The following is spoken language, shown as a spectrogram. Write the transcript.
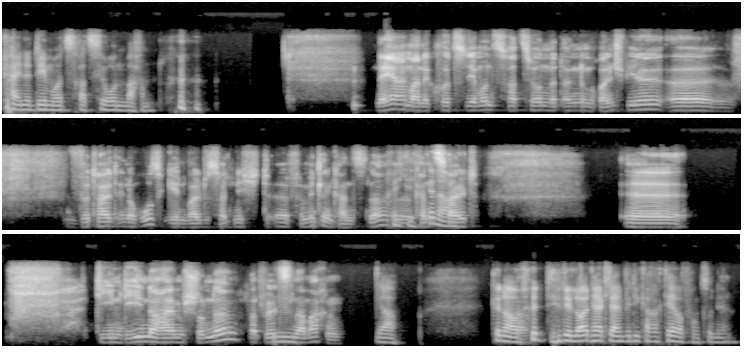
keine Demonstration machen. naja, mal eine kurze Demonstration mit irgendeinem Rollenspiel äh, wird halt in eine Hose gehen, weil du es halt nicht äh, vermitteln kannst. Ne? Richtig, also du kannst genau. halt äh, die, die in einer halben Stunde, was willst hm. du da machen? Ja, Genau, ja. den Leuten erklären, wie die Charaktere funktionieren.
